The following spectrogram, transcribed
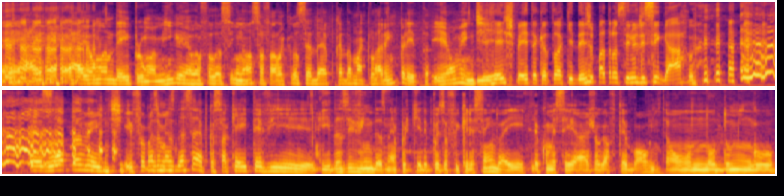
É, aí, eu mandei pra uma amiga e ela falou assim: Nossa, fala que você é da época da McLaren preta. E Me realmente, respeita que eu tô aqui desde o patrocínio de cigarro. exatamente. E foi mais ou menos dessa época. Só que aí teve idas e vindas, né? Porque depois eu fui crescendo, aí eu comecei a jogar futebol. Então no domingo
